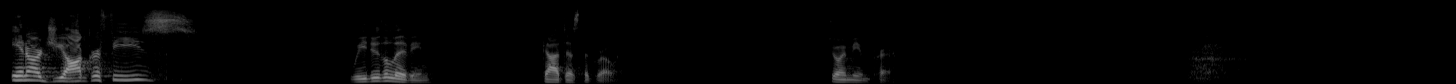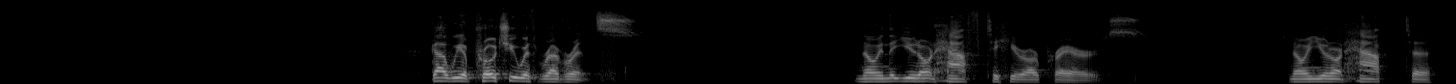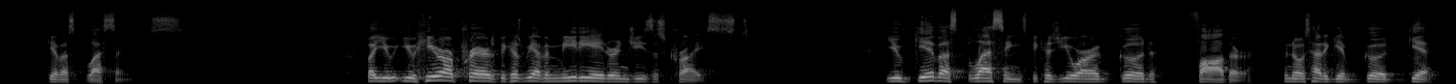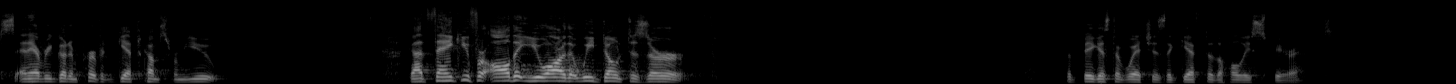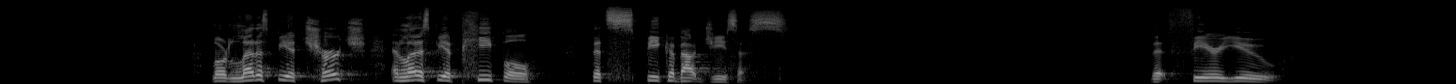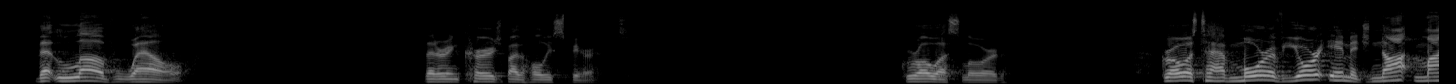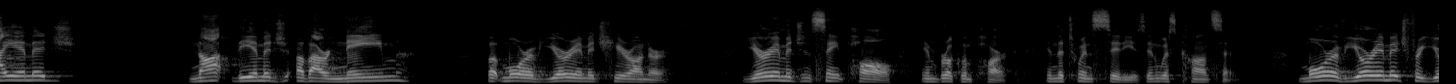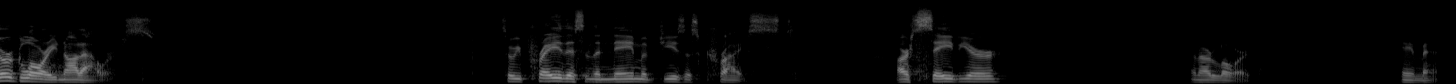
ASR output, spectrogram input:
in our geographies. We do the living, God does the growing. Join me in prayer. God, we approach you with reverence, knowing that you don't have to hear our prayers, knowing you don't have to give us blessings. But you, you hear our prayers because we have a mediator in Jesus Christ. You give us blessings because you are a good father who knows how to give good gifts, and every good and perfect gift comes from you. God, thank you for all that you are that we don't deserve. The biggest of which is the gift of the Holy Spirit. Lord, let us be a church and let us be a people that speak about Jesus, that fear you, that love well that are encouraged by the Holy Spirit. Grow us, Lord. Grow us to have more of your image, not my image, not the image of our name, but more of your image here on earth. Your image in St. Paul, in Brooklyn Park, in the Twin Cities, in Wisconsin. More of your image for your glory, not ours. So we pray this in the name of Jesus Christ, our Savior and our Lord. Amen.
